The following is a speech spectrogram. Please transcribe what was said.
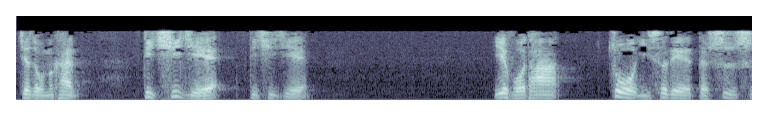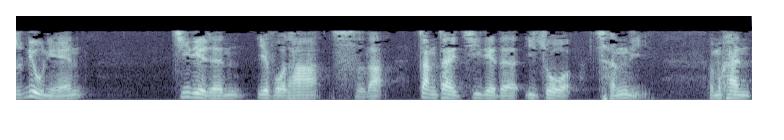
接着我们看第七节，第七节，耶佛他做以色列的士师六年，基列人耶佛他死了，葬在基列的一座城里。我们看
